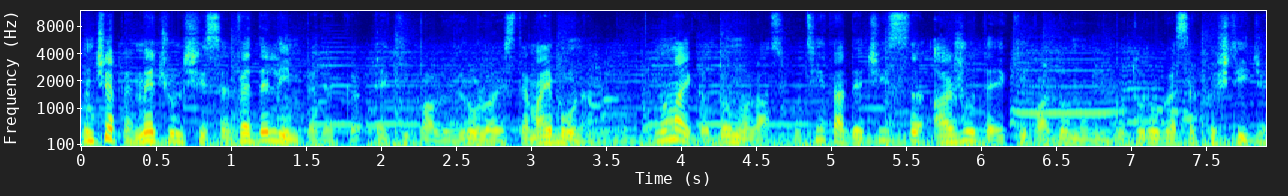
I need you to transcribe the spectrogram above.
Începe meciul și se vede limpede că echipa lui Rulo este mai bună, numai că domnul Ascuțit a decis să ajute echipa domnului Buturugă să câștige.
